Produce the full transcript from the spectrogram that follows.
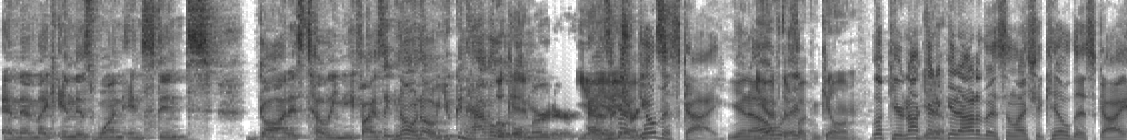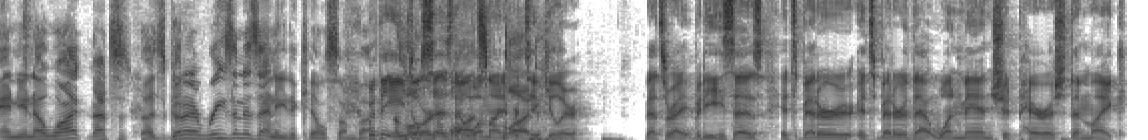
And then like in this one instant, God is telling Nephi, it's like, no, no, you can have a Okay. little murder. Yeah, you a gotta treat. kill this guy. You know, you have to It- fucking kill him look, you're not going to Yeah. get out of this unless you kill this guy. And you know what? That's as good a reason as any to kill somebody. But the The angel Lord says that one line blood. in particular. That's right. But he, he says it's better it's better that one man should perish than like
